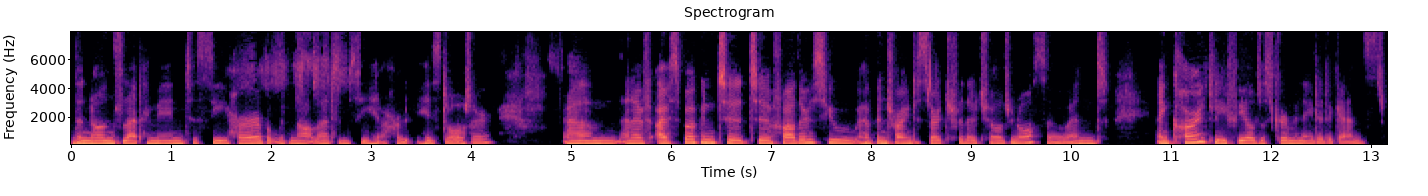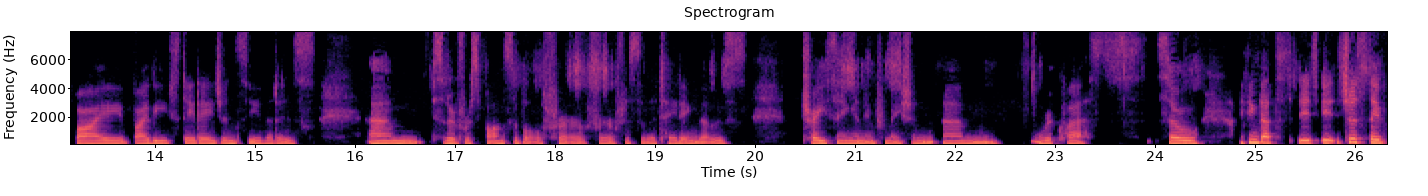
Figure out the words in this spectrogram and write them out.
the nuns let him in to see her but would not let him see her, his daughter. Um, and I've I've spoken to to fathers who have been trying to search for their children also and and currently feel discriminated against by by the state agency that is um, sort of responsible for for facilitating those tracing and information um, requests. So I think that's it, it's just they've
